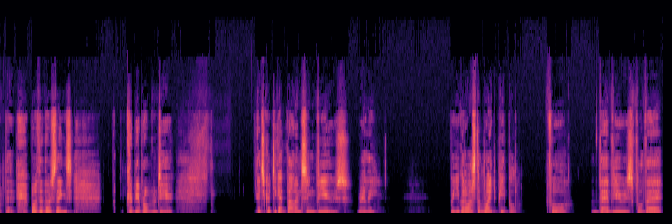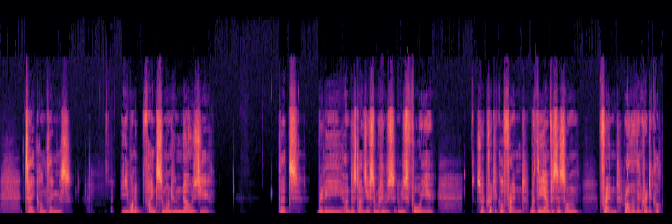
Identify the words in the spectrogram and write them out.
Both of those things could be a problem to you. It's good to get balancing views, really. But you've got to ask the right people for their views, for their take on things. You want to find someone who knows you, that really understands you, someone who's who's for you. So a critical friend, with the emphasis on friend rather than critical.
